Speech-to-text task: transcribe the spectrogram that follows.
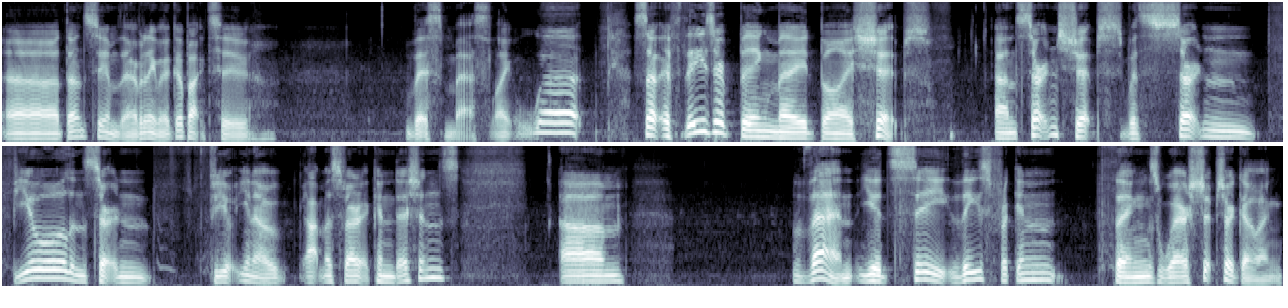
Uh, don't see him there. But anyway, go back to this mess. Like, what? So if these are being made by ships, and certain ships with certain fuel and certain fuel, you know, atmospheric conditions, um, then you'd see these freaking things where ships are going.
